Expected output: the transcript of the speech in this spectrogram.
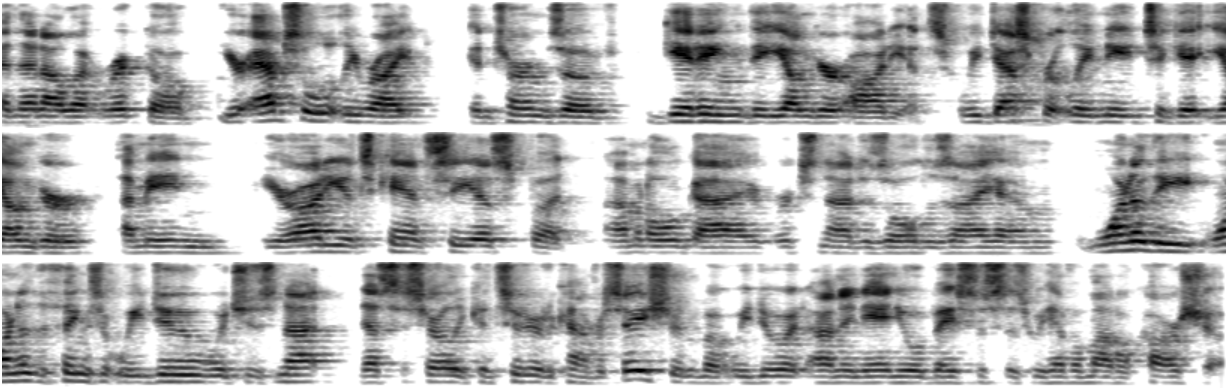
and then I'll let Rick go. You're absolutely right in terms of getting the younger audience. We desperately need to get younger. I mean, your audience can't see us, but I'm an old guy. Rick's not as old as I am. One of the one of the things that we do, which is not necessarily considered a conversation, but we do it on an annual basis, is we have a model car show.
